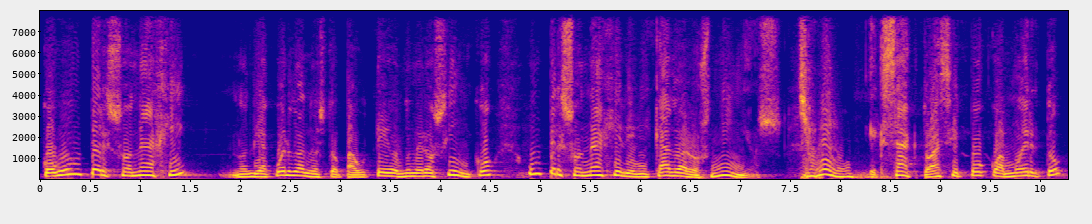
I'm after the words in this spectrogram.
con un personaje, de acuerdo a nuestro pauteo número 5, un personaje dedicado a los niños. Chabelo. Exacto, hace poco ha muerto,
